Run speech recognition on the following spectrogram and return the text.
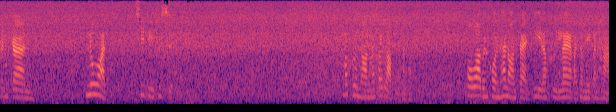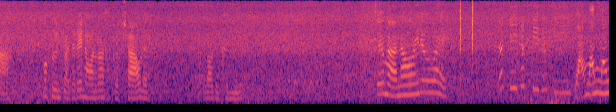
เป็นการนวดที่ดีที่สุด เมื่อคืนนอนไม่ค่อยหลับเลยนะคะ เพราะว่าเป็นคนถ้านอนแปลกที่แล้วคืนแรกอะจะมีปัญหา เมื่อคืนกว่าจะได้นอนก็เกือบเช้าเลยรอดูคืนนี้ เจอหมาน้อยด้วยดุกดีดุกดีดุกดีว้าวว้าวว้าว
